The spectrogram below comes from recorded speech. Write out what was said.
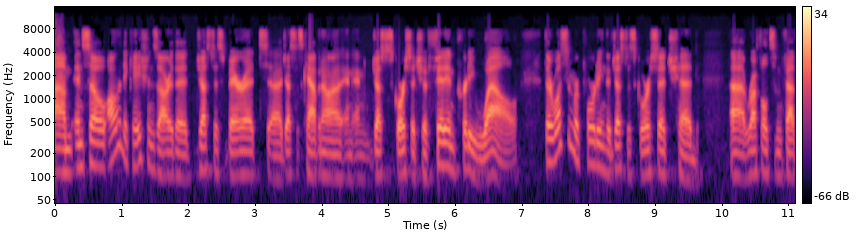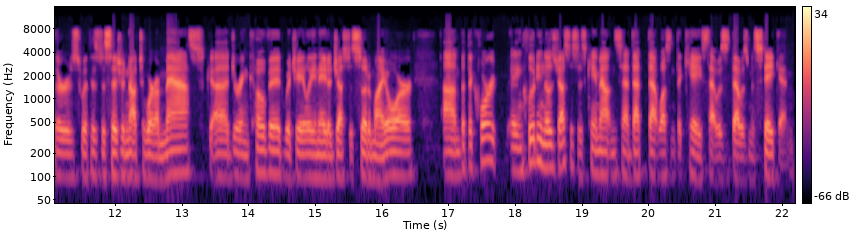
um, and so all indications are that Justice Barrett, uh, Justice Kavanaugh, and, and Justice Gorsuch have fit in pretty well. There was some reporting that Justice Gorsuch had uh, ruffled some feathers with his decision not to wear a mask uh, during COVID, which alienated Justice Sotomayor. Um, but the court, including those justices, came out and said that that wasn't the case. That was that was mistaken.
